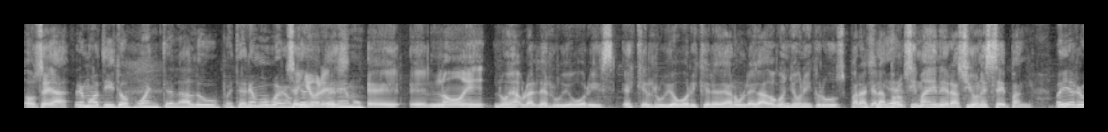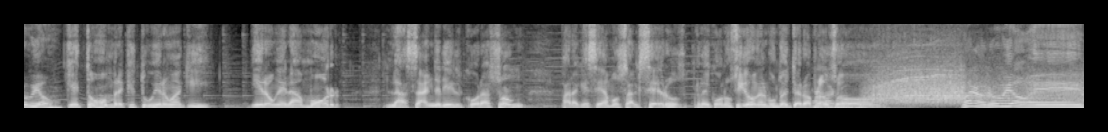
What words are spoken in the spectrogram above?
O sea, Tenemos a Tito Puente, La Lupe, tenemos, bueno, ¿qué no señores, tenemos? eh, eh, no, es, no es hablar de Rubio Boris, es que el Rubio Boris quiere dejar un legado con Johnny Cruz para que Así las es. próximas generaciones sepan Oye, Rubio, que estos hombres que estuvieron aquí dieron el amor, la sangre y el corazón para que seamos salseros reconocidos en el mundo entero. Aplausos. bueno, Rubio, eh,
